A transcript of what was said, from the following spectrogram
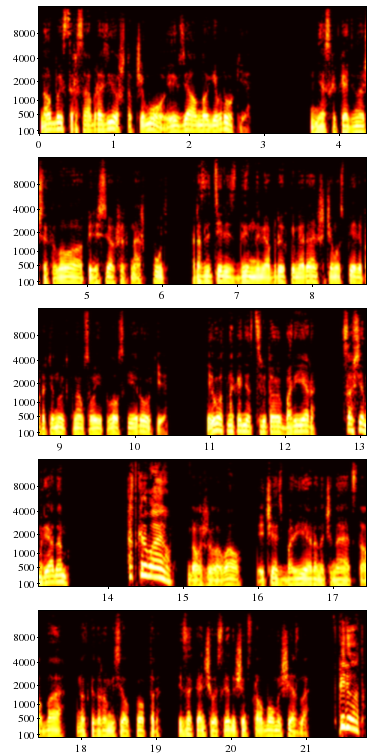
но быстро сообразил, что к чему, и взял ноги в руки. Несколько одиночных ло, пересекших наш путь, разлетелись дымными обрывками раньше, чем успели протянуть к нам свои плоские руки. И вот, наконец, цветовой барьер совсем рядом. «Открываю!» — доложил Вал, и часть барьера, начиная от столба, над которым висел коптер, и заканчивая следующим столбом, исчезла. «Вперед!»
